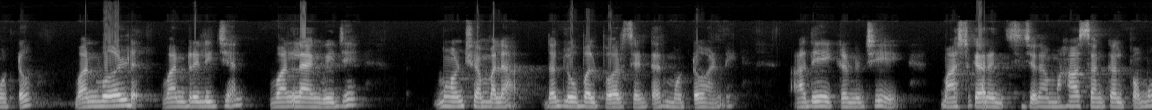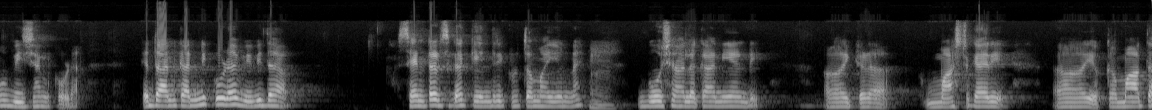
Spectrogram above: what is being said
మొట్టో. వన్ వరల్డ్ వన్ రిలీజియన్ వన్ లాంగ్వేజే. Mount Shambala the global power centre motto అండి. అదే ఇక్కడ నుంచి మాస్టర్ గారు ఇచ్చిన మహాసంకల్పము విజన్ కూడా. దానికి అన్ని కూడా వివిధ సెంటర్స్గా కేంద్రీకృతం అయి ఉన్నాయి. గోశాల కానివ్వండి ఇక్కడ మాస్టర్ గారి యొక్క మాత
